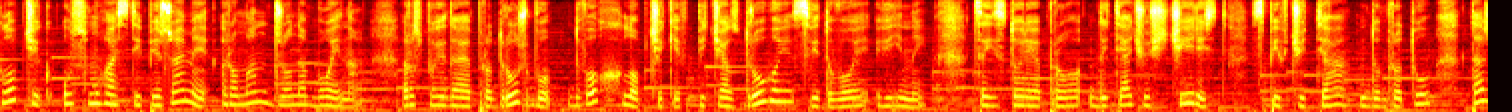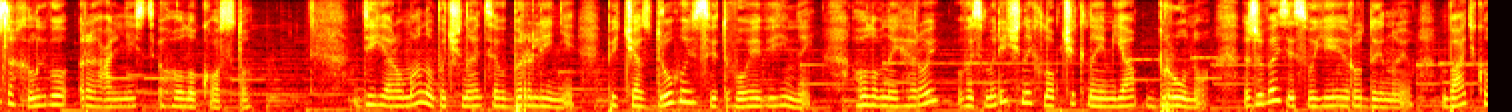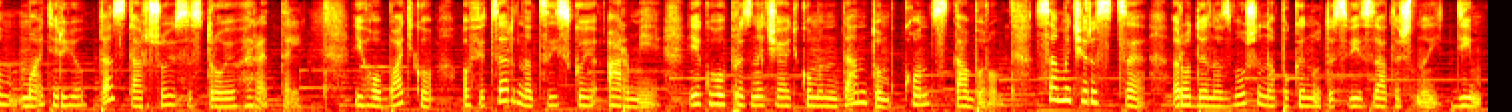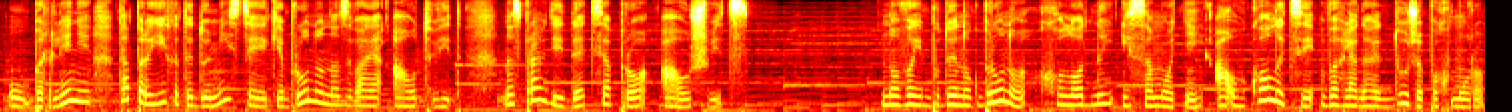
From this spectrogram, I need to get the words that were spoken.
Хлопчик у смугастій піжамі роман Джона Бойна розповідає про дружбу двох хлопчиків під час Другої світової війни. Це історія про дитячу щирість, співчуття, доброту та жахливу реальність Голокосту. Дія роману починається в Берліні під час Другої світової війни. Головний герой восьмирічний хлопчик на ім'я Бруно, живе зі своєю родиною, батьком, матір'ю та старшою сестрою Гретель. Його батько офіцер нацистської армії, якого призначають комендантом концтабору. Саме через це родина змушена покинути свій затишний дім у Берліні та переїхати до місця, яке Бруно називає Аутвіт. Насправді йдеться про Аушвіц. Новий будинок Бруно холодний і самотній, а околиці виглядають дуже похмуро.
